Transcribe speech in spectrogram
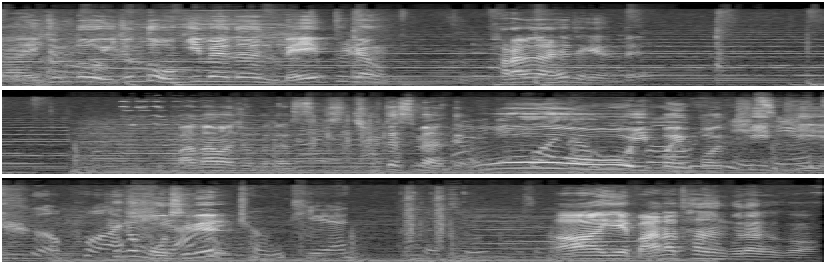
야 이 정도 이 정도 오기면은 메이플이랑 바람의 나라 해도 되겠는데 만화만 전부 다 절대 쓰면 안돼. 오 이뻐 이뻐 TT 해금 51? 아얘 만화 타는구나 그거.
